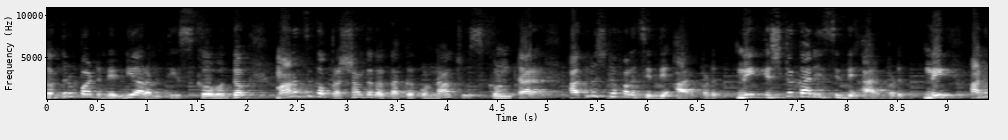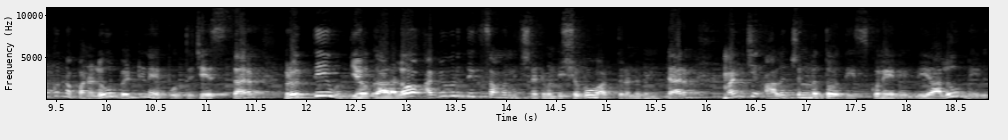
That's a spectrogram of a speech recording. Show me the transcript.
తొందరపాటు నిర్ణయాలను తీసుకోవద్దు. మానసిక ప్రశాంతత తగ్గకుండా చూసుకుంటారు. అదృష్ట ఫల సిద్ధి ఏర్పడుతుంది. ఇష్టకార్య సిద్ధి ఏర్పడుతుంది. అనుకున్న పనులు వెంటనే పూర్తి చేస్తారు. వృత్తి ఉద్యోగాలలో అభివృద్ధికి సంబంధించినటువంటి శుభవార్తలను వింటారు. మంచి ఆలోచనలతో తీసుకునే నిర్ణయాలు మేలు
